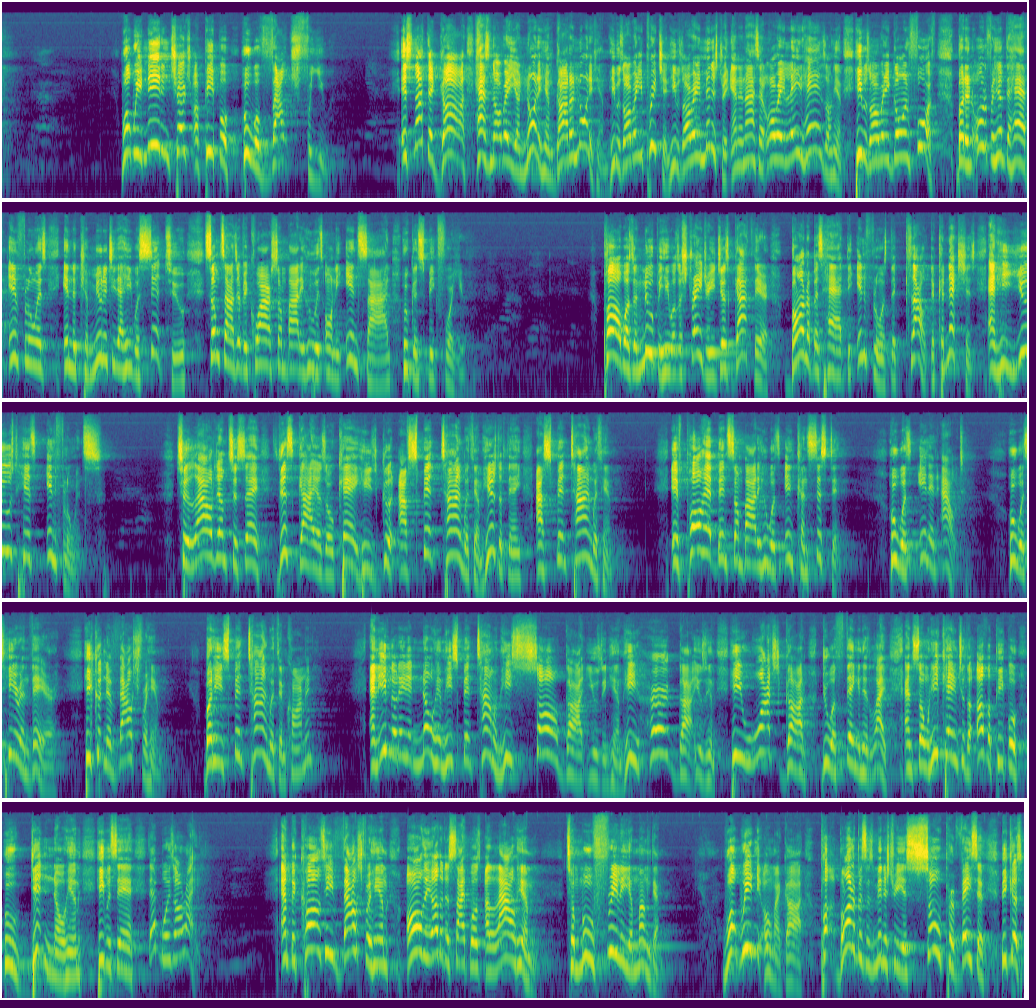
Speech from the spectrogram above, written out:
What we need in church are people who will vouch for you. It's not that God hasn't already anointed him. God anointed him. He was already preaching. He was already ministering. Ananias had already laid hands on him. He was already going forth. But in order for him to have influence in the community that he was sent to, sometimes it requires somebody who is on the inside who can speak for you. Paul was a newbie, he was a stranger, he just got there. Barnabas had the influence, the clout, the connections, and he used his influence to allow them to say, This guy is okay, he's good. I've spent time with him. Here's the thing I spent time with him. If Paul had been somebody who was inconsistent, who was in and out, who was here and there, he couldn't have vouched for him. But he spent time with him, Carmen. And even though they didn't know him, he spent time with him. He saw God using him. He heard God using him. He watched God do a thing in his life. And so when he came to the other people who didn't know him, he was saying, That boy's all right. And because he vouched for him, all the other disciples allowed him to move freely among them. What we need, oh my God, Barnabas' ministry is so pervasive because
